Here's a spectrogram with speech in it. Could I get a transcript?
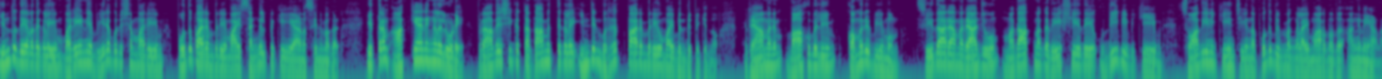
ഹിന്ദു ദേവതകളെയും വരേണ്യ വീരപുരുഷന്മാരെയും പൊതുപാരമ്പര്യമായി സങ്കല്പിക്കുകയാണ് സിനിമകൾ. ഇത്തരം ആഖ്യാനങ്ങളിലൂടെ പ്രാദേശിക കഥാമിത്തുകളെ ഇന്ത്യൻ ബൃഹത് പാരമ്പര്യവുമായി ബന്ധിപ്പിക്കുന്നു. രാമനും ബാഹുബലിയും കൊമരുഭീമും സീതാരാമ രാജുവും മതാത്മക ദേശീയതയെ ഉദ്ദീപിപ്പിക്കുകയും സ്വാധീനിക്കുകയും ചെയ്യുന്ന പൊതുബിംബങ്ങളായി മാറുന്നത് അങ്ങനെയാണ്.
